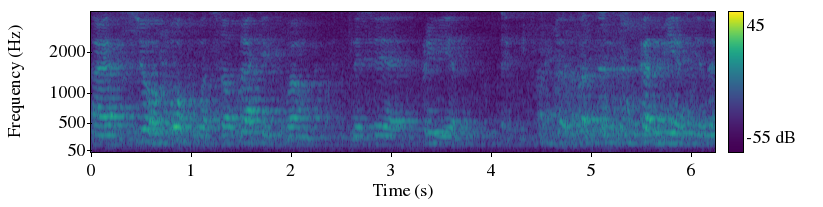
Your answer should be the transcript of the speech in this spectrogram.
а з цього боку от солдатик вам несе привіт. В конверті, да.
